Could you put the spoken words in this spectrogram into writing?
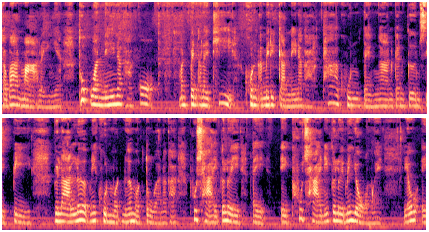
ชาวบ้านมาอะไรอย่างเงี้ยทุกวันนี้นะคะก็มันเป็นอะไรที่คนอเมริกันนี้นะคะ ถ้าคุณแต่งงานกันเกิน10ปี เวลาเลิกนี่คุณหมดเนื้อหมดตัวนะคะ ผู้ชายก็เลยไอ้ไอ้ผู้ชายนี้ก็เลยไม่ยอมไงแล้วไอ้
